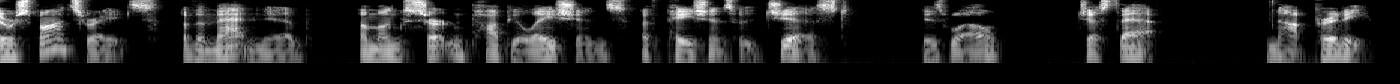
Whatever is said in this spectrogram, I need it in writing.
The response rates of imatinib among certain populations of patients with GIST is, well, just that not pretty.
